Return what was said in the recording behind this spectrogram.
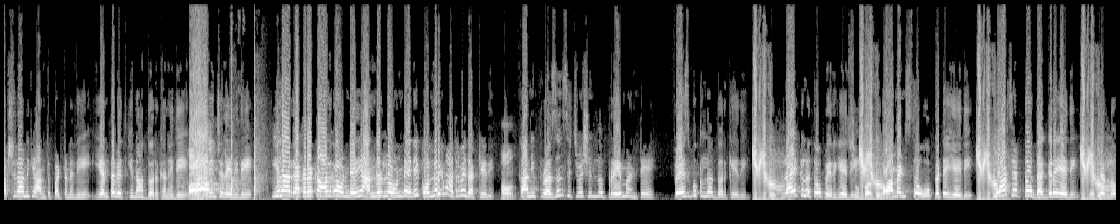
అక్షరానికి అంతుపట్టనిది ఎంత వెతికినా దొరకనిది వర్ణించలేనిది ఇలా రకరకాలుగా ఉండేది అందరిలో ఉండేది కొందరికి మాత్రమే దక్కేది. అవును. కానీ ప్రజెంట్ సిచ్యువేషన్లో ప్రేమ అంటే ఫేస్బుక్లో దొరికేది లైకులతో పెరిగేది. కామెంట్స్తో ఒక్కటయ్యేది వాట్సాప్తో దగ్గరయ్యేది ట్విట్టర్లో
